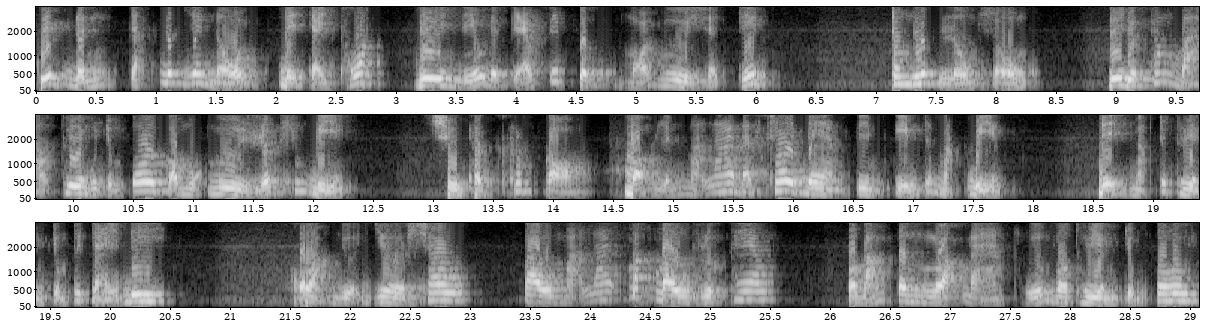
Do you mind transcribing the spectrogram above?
quyết định chặt đứt dây nổi để chạy thoát. Vì nếu để kéo tiếp tục mọi người sẽ chết. Trong lúc lộn xộn vì được thông báo, thuyền của chúng tôi có một người rớt xuống biển. Sự thật không có, bọn lính mã lai đã soi đèn tìm kiếm trên mặt biển để mặc cho thuyền chúng tôi chạy đi. Khoảng nửa giờ sau, tàu mã lai bắt đầu rượt theo và bắn từng loạt đạn hướng vào thuyền chúng tôi.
